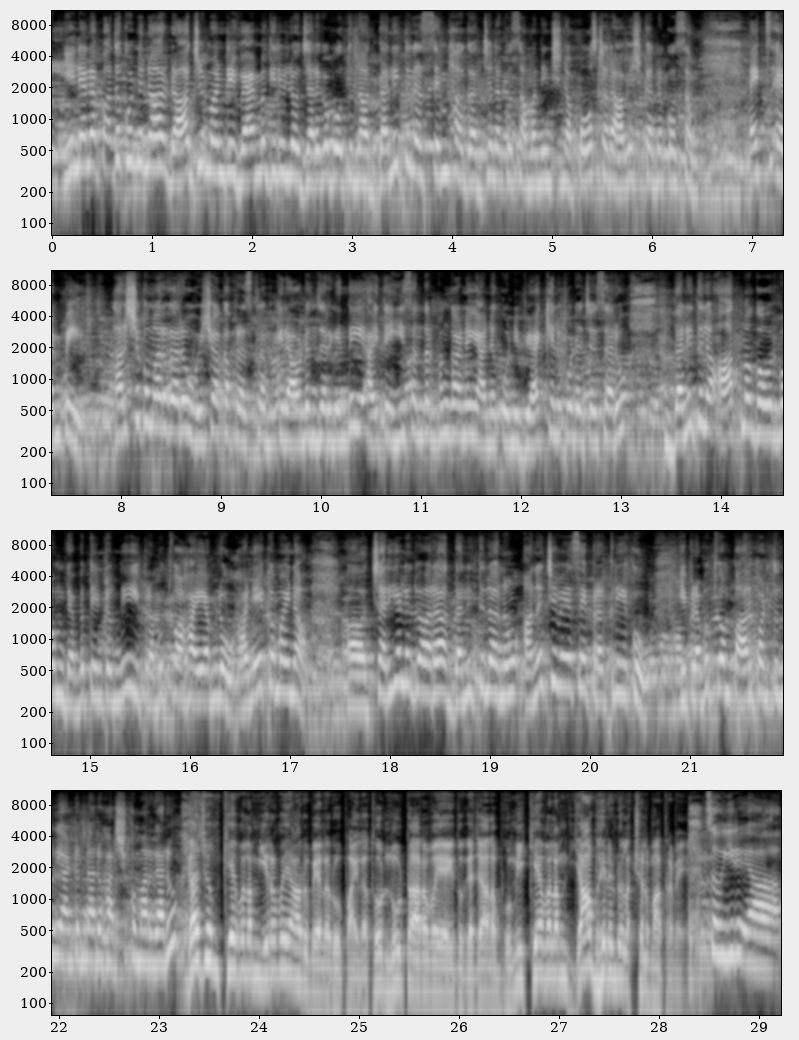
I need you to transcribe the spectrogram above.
ఈ నెల పదకొండున రాజమండ్రి వేమగిరిలో జరగబోతున్న దళితుల సింహ గర్జనకు సంబంధించిన పోస్టర్ ఆవిష్కరణ కోసం ఎక్స్ ఎంపీ హర్ష కుమార్ గారు విశాఖ ప్రెస్ క్లబ్కి రావడం జరిగింది. అయితే ఈ సందర్భంగానే ఆయన కొన్ని వ్యాఖ్యలు కూడా చేశారు. దళితుల ఆత్మగౌరవం దెబ్బతింటుంది. ఈ ప్రభుత్వ హయాంలో అనేకమైన చర్యల ద్వారా దళితులను అణచివేసే ప్రక్రియకు ఈ ప్రభుత్వం పాల్పడుతుంది అంటున్నారు హర్ష కుమార్ గారు. గజం కేవలం ఇరవై ఆరు వేల రూపాయలతో నూట అరవై ఐదు గజాల భూమి కేవలం యాభై రెండు లక్షలు మాత్రమే. సో ఈ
